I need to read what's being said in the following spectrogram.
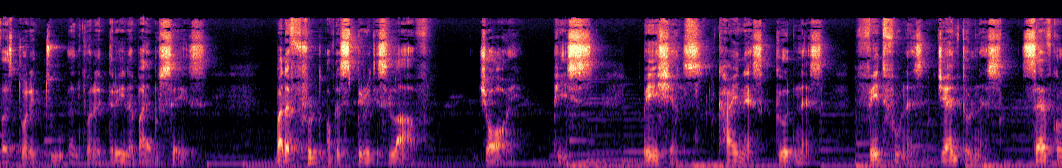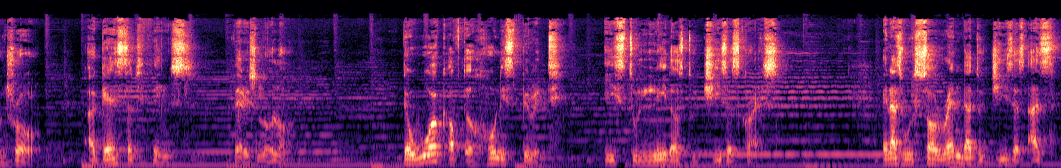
verse 22 and 23, the Bible says, But the fruit of the Spirit is love, joy, peace, patience kindness, goodness, faithfulness, gentleness, self control. Against such things there is no law. The work of the Holy Spirit is to lead us to Jesus Christ. And as we surrender to Jesus, as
